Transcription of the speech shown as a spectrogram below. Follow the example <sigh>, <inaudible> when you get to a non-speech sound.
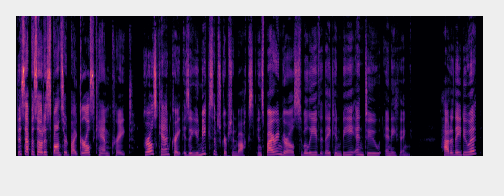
This episode is sponsored by Girls Can Crate. Girls Can Crate is a unique subscription box inspiring girls to believe that they can be and do anything. How do they do it?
